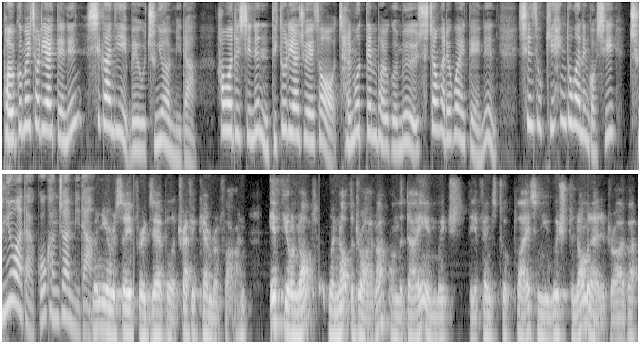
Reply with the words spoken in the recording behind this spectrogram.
벌금을 처리할 때는 시간이 매우 중요합니다. 하워드 씨는 빅토리아주에서 잘못된 벌금을 수정하려고 할 때에는 신속히 행동하는 것이 중요하다고 강조합니다. When you receive, for example, a traffic camera fine, if you're not, were not the driver on the day in which the offence took place and you wish to nominate a driver,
